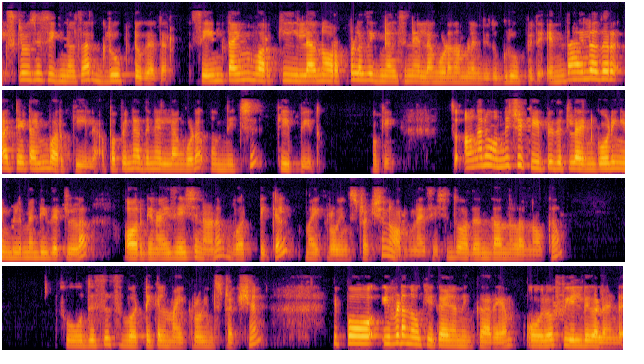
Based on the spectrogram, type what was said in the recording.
exclusive signals are group together same time work ചെയ്യില്ല എന്ന് ഉറപ്പുള്ള സിഗ്നൽസിനെ എല്ലാം കൂടെ നമ്മൾ എന്ത് ചെയ്തു? ഗ്രൂപ്പ് ചെയ്തു. എന്തായാലും അത് അറ്റ് എ ടൈം വർക്ക് ചെയ്യില്ല. appo പിന്നെ അതിനെല്ലാം കൂടെ ഒന്നിച്ച് കീപ്പ് ചെയ്തു. ഓക്കെ സോ അങ്ങനെ ഒന്നിച്ച് കീപ്പ് ചെയ്തിട്ടുള്ള എൻകോഡിംഗ് ഇംപ്ലിമെന്റ് ചെയ്തിട്ടുള്ള ഓർഗനൈസേഷൻ ആണ് vertical micro instruction organisation so അതെന്താന്നുള്ളത് നോക്കാം. So this is vertical micro instruction ഇപ്പോൾ ഇവിടെ നോക്കിക്കഴിഞ്ഞാൽ നിങ്ങൾക്ക് അറിയാം ഓരോ ഫീൽഡുകളുണ്ട്.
